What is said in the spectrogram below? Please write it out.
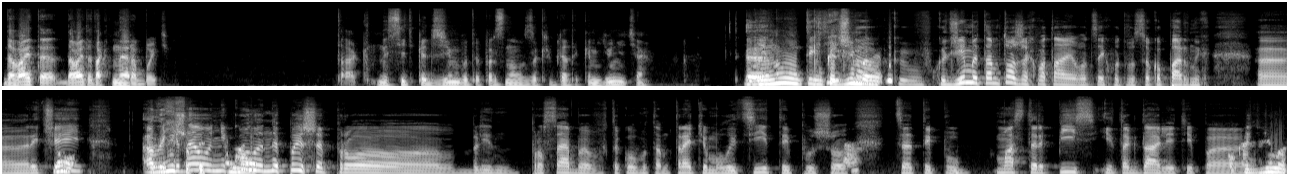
Давайте давайте так не робити. Так, несіть Каджімбу тепер знову закріпляти ком'юніті. Е, ну, Технічно, В Коджіми там теж вистачає оцих от високопарних е, речей. Ну, але Хідео ніколи не пише про блін, про себе в такому там третьому лиці, типу, що yeah. це, типу, мастерпіс і так далі. Типу... У Кадіма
